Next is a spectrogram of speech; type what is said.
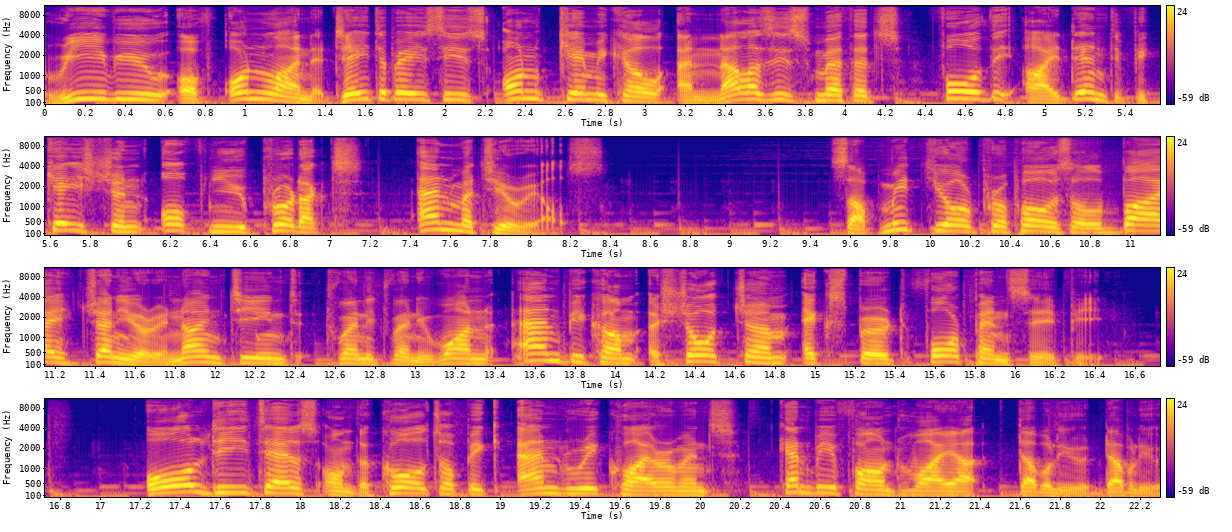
Review of online databases on chemical analysis methods for the identification of new products and materials. Submit your proposal by January 19, 2021 and become a short-term expert for PenCP. All details on the call topic and requirements can be found via www.pencp.net.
